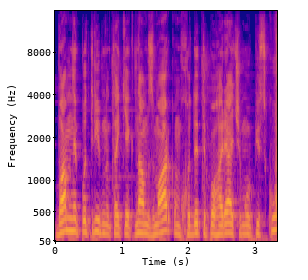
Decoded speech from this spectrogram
вам не потрібно, так як нам з Марком, ходити по гарячому піску.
